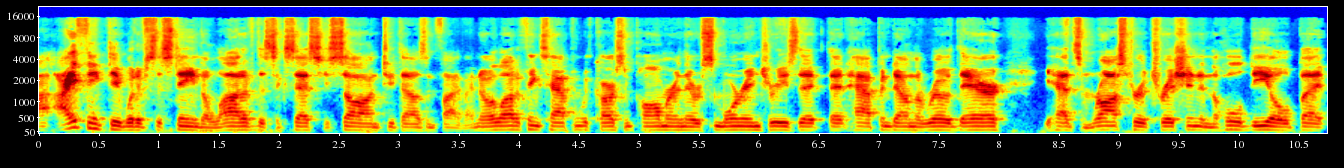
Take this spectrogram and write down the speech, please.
I think they would have sustained a lot of the success you saw in 2005. I know a lot of things happened with Carson Palmer, and there were some more injuries that that happened down the road there. You had some roster attrition and the whole deal, but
